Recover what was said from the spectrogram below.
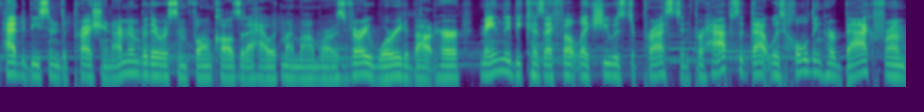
had to be some depression. I remember there were some phone calls that I had with my mom where I was very worried about her, mainly because I felt like she was depressed and perhaps that that was holding her back from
